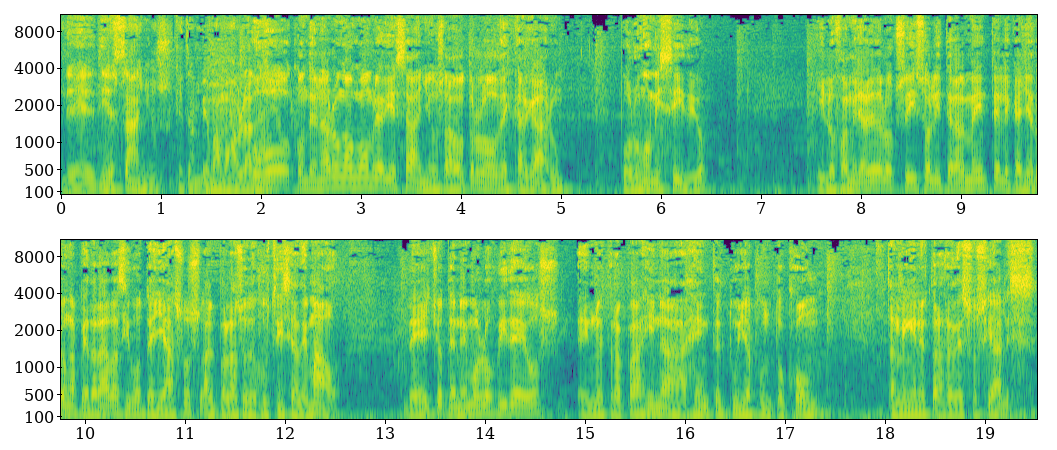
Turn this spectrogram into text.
de 10 años que también vamos a hablar Hubo, de condenaron a un hombre a 10 años a otro lo descargaron por un homicidio y los familiares de los suizos literalmente le cayeron a pedradas y botellazos al Palacio de Justicia de Mao. De hecho tenemos los videos en nuestra página gentetuya.com también en nuestras redes sociales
